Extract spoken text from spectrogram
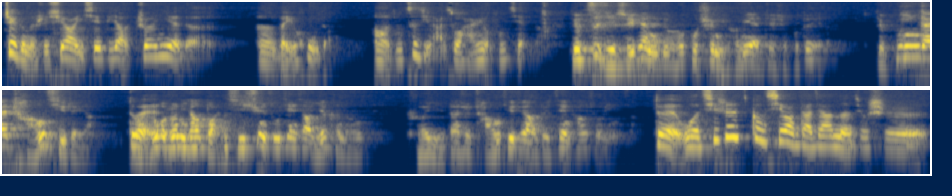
这个呢是需要一些比较专业的呃维护的啊，就自己来做还是有风险的。就自己随便的就是说不吃米和面，这是不对的，就不应该长期这样。对如果说你想短期迅速见效，也可能可以，但是长期这样对健康是有影响。对我其实更希望大家呢，就是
